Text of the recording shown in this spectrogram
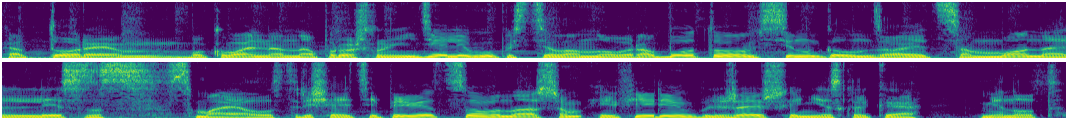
которая буквально на прошлой неделе выпустила новую работу. Сингл называется «Mona Lisa's Smile». Встречайте певицу в нашем эфире в ближайшие несколько минут.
